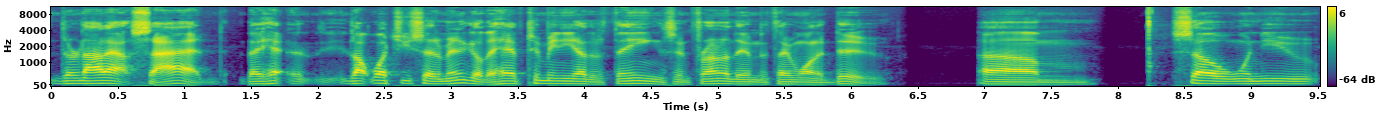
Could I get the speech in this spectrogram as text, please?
they're not outside. They ha- like what you said a minute ago. They have too many other things in front of them that they want to do. Um, so when you,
